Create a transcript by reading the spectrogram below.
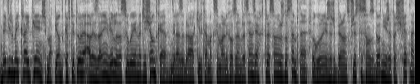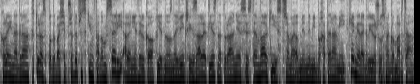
Devil May Cry 5 ma piątkę w tytule, ale zdaniem wielu zasługuje na dziesiątkę. Gra zebrała kilka maksymalnych ocen w recenzjach, które są już dostępne. Ogólnie rzecz biorąc, wszyscy są zgodni, że to świetna kolejna gra, która spodoba się przede wszystkim fanom serii, ale nie tylko. Jedną z największych zalet jest naturalnie system walki z trzema odmiennymi bohaterami. Premiera gry już 8 marca.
